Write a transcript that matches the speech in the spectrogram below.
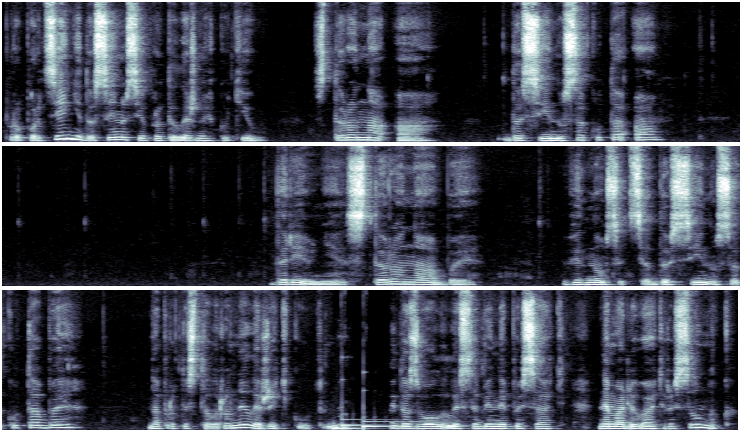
пропорційні до синусів протилежних кутів. Сторона А до синуса кута А дорівнює сторона Б відноситься до синуса кута Б. Напроти сторони лежить кут. Ми дозволили собі не писати, не малювати рисунок,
